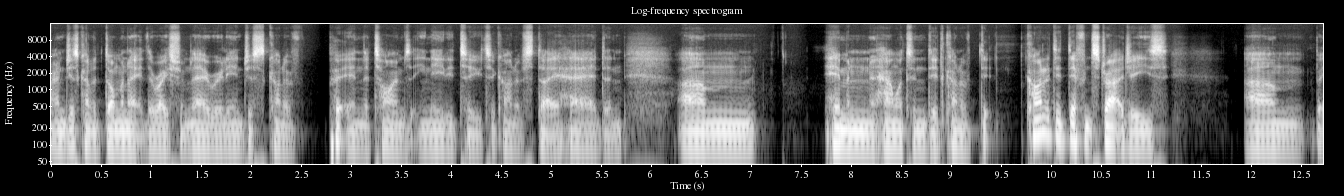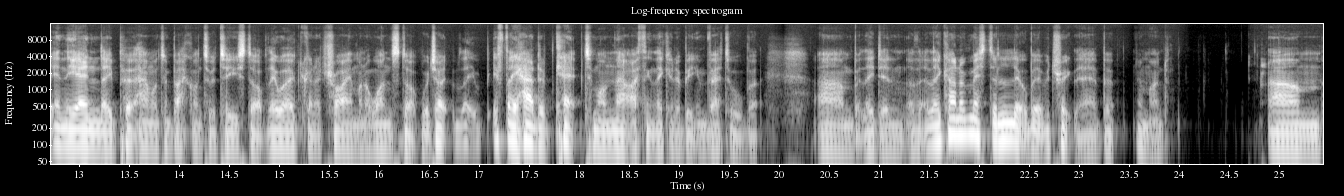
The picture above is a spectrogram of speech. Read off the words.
and just kind of dominated the race from there, really, and just kind of put in the times that he needed to to kind of stay ahead. And um, him and Hamilton did kind of did, kind of did different strategies. Um, but in the end, they put Hamilton back onto a two stop. They were going to try him on a one stop, which I, if they had kept him on that, I think they could have beaten Vettel, but um, but they didn't. They kind of missed a little bit of a trick there, but never mind. Um,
